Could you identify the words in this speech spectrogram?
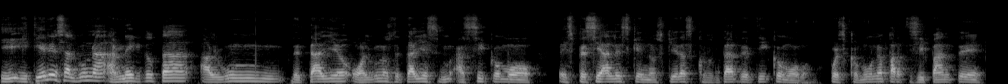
¿Y, tienes alguna anécdota, algún detalle o algunos detalles así como especiales que nos quieras contar de ti como, pues, como una participante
